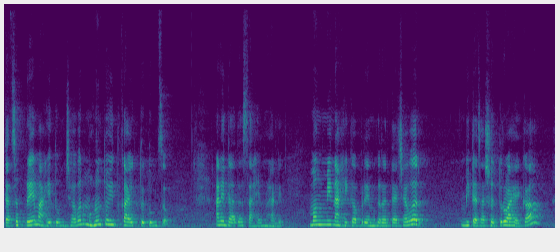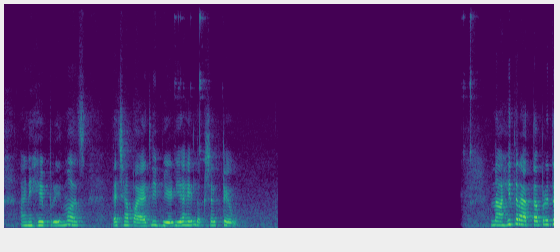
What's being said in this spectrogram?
त्याचं प्रेम आहे तुमच्यावर म्हणून तो इतका ऐकतो तुमचं. आणि दादासाहेब म्हणाले मग मी नाही का प्रेम करत त्याच्यावर? मी त्याचा शत्रू आहे का? आणि हे प्रेमच त्याच्या पायातली बेडी आहे लक्षात ठेव. नाही तर आत्तापर्यंत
